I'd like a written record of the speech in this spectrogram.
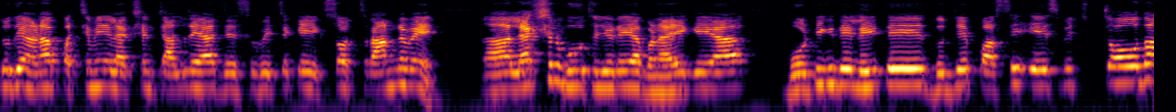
ਲੁਧਿਆਣਾ ਪੱਛਮੀ ਇਲੈਕਸ਼ਨ ਚੱਲ ਰਿਹਾ ਜਿਸ ਵਿੱਚ ਕਿ 194 ਅਹ, ਇਲੈਕਸ਼ਨ ਬੂਥ ਜਿਹੜੇ ਆ ਬਣਾਏ ਗਏ ਆ VOTING ਦੇ ਲਈ ਤੇ ਦੂਜੇ ਪਾਸੇ ਇਸ ਵਿੱਚ 14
